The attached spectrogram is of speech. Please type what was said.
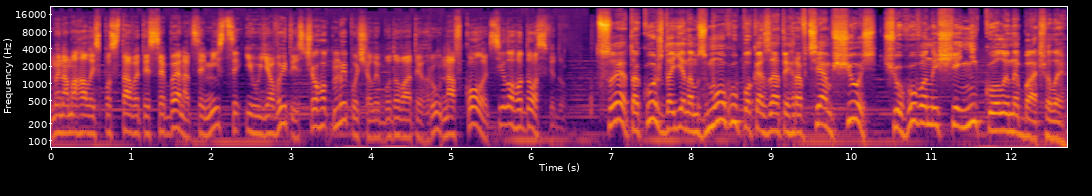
Ми намагались поставити себе на це місце і уявити, з чого б ми почали будувати гру навколо цілого досвіду. Це також дає нам змогу показати гравцям щось, чого вони ще ніколи не бачили.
